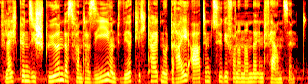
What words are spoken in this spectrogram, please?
Vielleicht können Sie spüren, dass Fantasie und Wirklichkeit nur drei Atemzüge voneinander entfernt sind.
